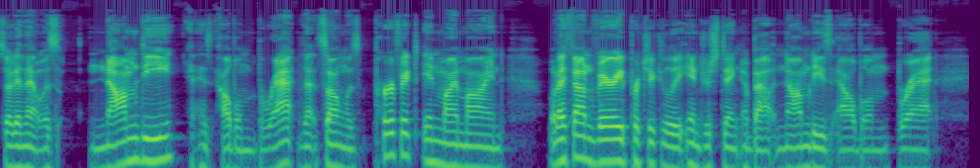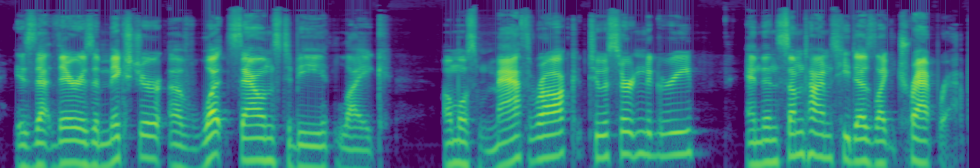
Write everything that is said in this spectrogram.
So again, that was Nnamdi and his album Brat. That song was perfect in my mind. What I found very particularly interesting about Nnamdi's album Brat is that there is a mixture of what sounds to be like almost math rock to a certain degree, and then sometimes he does like trap rap.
